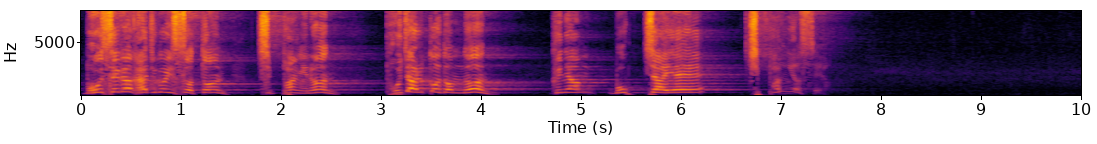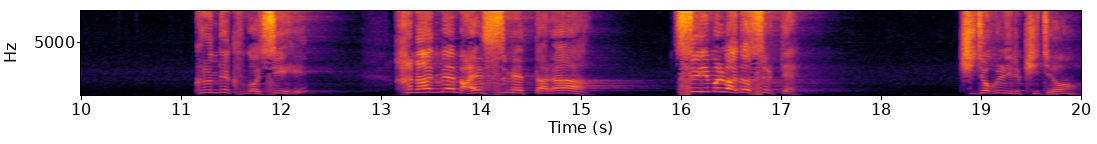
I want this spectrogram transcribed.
모세가 가지고 있었던 지팡이는 보잘 것 없는 그냥 목자의 지팡이였어요. 그런데 그것이 하나님의 말씀에 따라 쓰임을 받았을 때 기적을 일으키죠.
